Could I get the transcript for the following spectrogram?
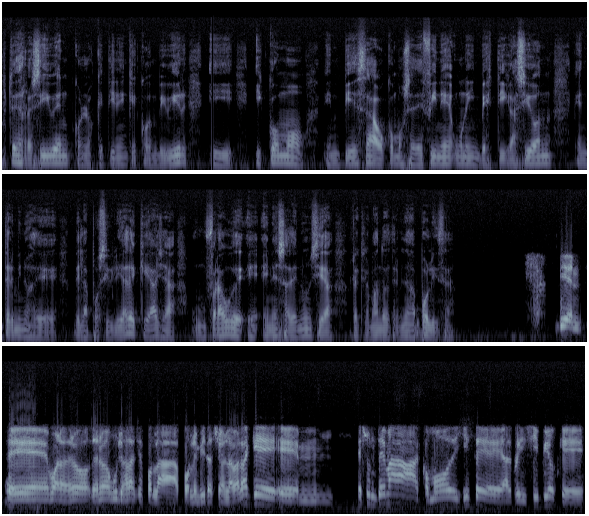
ustedes reciben, con los que tienen que convivir y, cómo empieza o cómo se define una investigación en términos de, la posibilidad de que haya un fraude e, en, esa denuncia reclamando determinada póliza. Bien, eh, bueno, de nuevo, de nuevo muchas gracias por la, por la invitación. La verdad que em, es un tema, como dijiste al principio, que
